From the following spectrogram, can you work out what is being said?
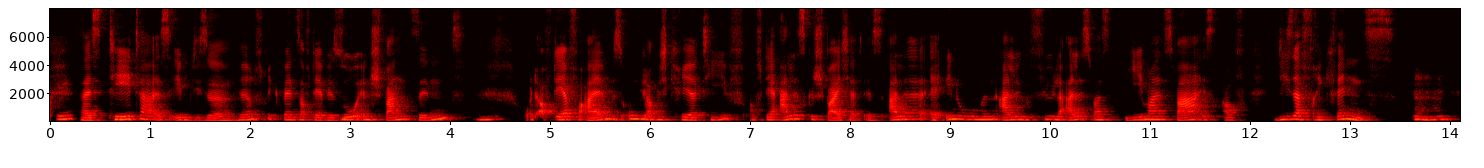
Okay. Das heißt, Theta ist eben diese Hirnfrequenz, auf der wir so mhm. entspannt sind mhm. und auf der vor allem ist unglaublich kreativ, auf der alles gespeichert ist. Alle Erinnerungen, alle Gefühle, alles, was jemals war, ist auf dieser Frequenz. Mhm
